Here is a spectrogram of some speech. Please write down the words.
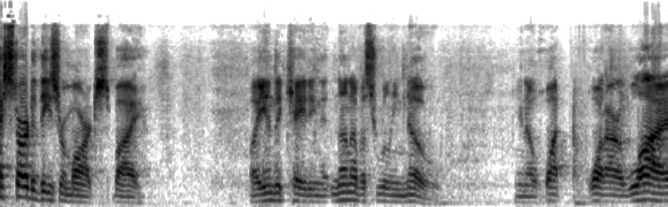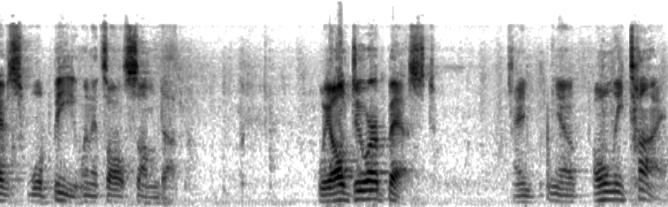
I started these remarks by, by indicating that none of us really know you know, what, what our lives will be when it's all summed up. We all do our best, and, you know, only time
